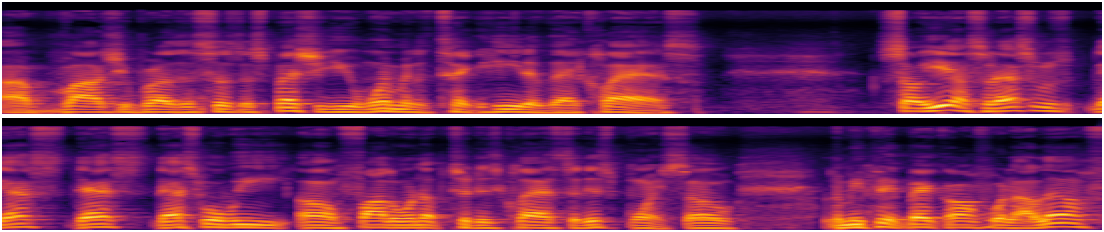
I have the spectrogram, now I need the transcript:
I advise you, brothers and sisters, especially you women, to take heed of that class. So yeah, so that's what that's that's that's what we um following up to this class to this point. So let me pick back off what I left.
